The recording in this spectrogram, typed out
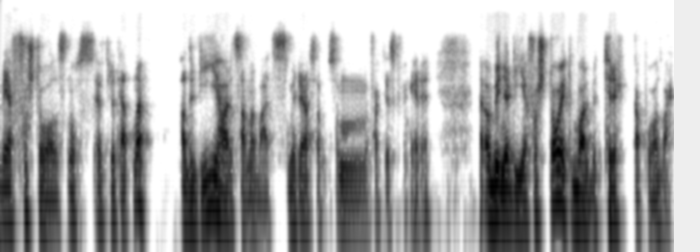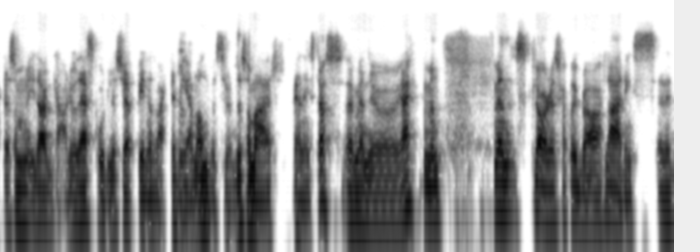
ved forståelsen hos autoritetene. At vi har et samarbeidsmiljø som, som, faktisk fungerer. Og begynner de å forstå, ikke bare bli trykka på et verktøy. som I dag er det jo det. Skolene kjøper inn et verktøy ved en anbudsrunde som er meningsløs, mener jo jeg. Men men klarer du å skape bra lærings, eller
